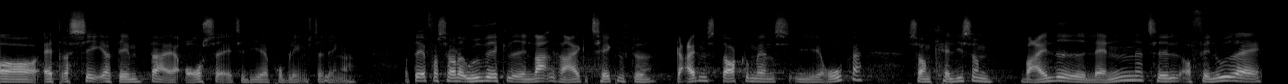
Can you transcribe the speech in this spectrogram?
at adressere dem, der er årsag til de her problemstillinger. Og derfor så er der udviklet en lang række tekniske guidance documents i Europa, som kan ligesom vejlede landene til at finde ud af,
